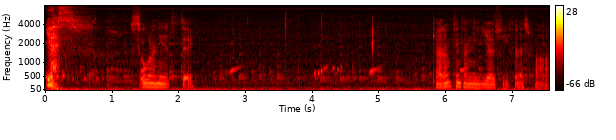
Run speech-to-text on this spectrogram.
Yes! That's all I needed to do. Okay, I don't think I need Yoshi for this part.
